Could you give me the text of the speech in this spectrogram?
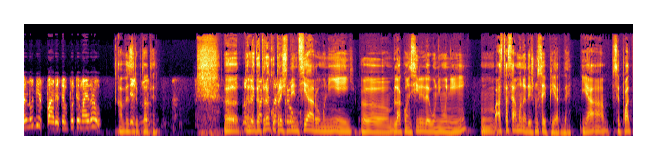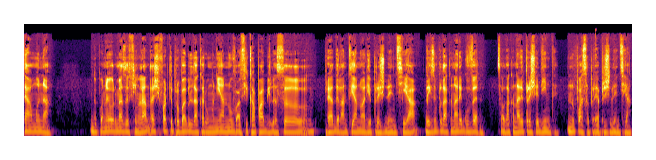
el nu dispare, se împute mai rău. Aveți deci, dreptate. Nu, Uh, în legătură cu președinția României uh, la Consiliile Uniunii, um, asta se amână, deci nu se pierde. Ea se poate amâna. După noi urmează Finlanda și foarte probabil dacă România nu va fi capabilă să preia de la 1 ianuarie președinția, de exemplu dacă nu are guvern sau dacă nu are președinte, nu poate să preia președinția.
